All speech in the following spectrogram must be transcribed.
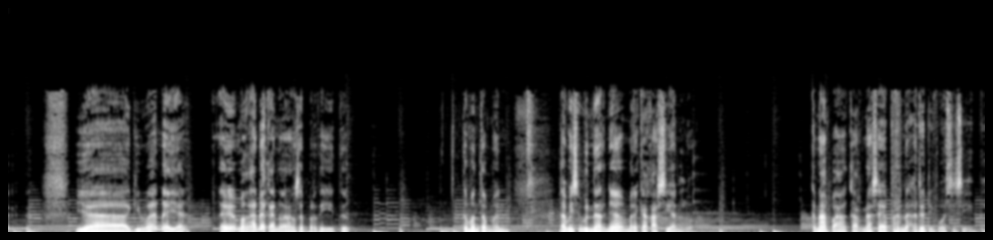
ya gimana ya? Tapi memang ada kan orang seperti itu. Teman-teman, tapi sebenarnya mereka kasihan loh. Kenapa? Karena saya pernah ada di posisi itu.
